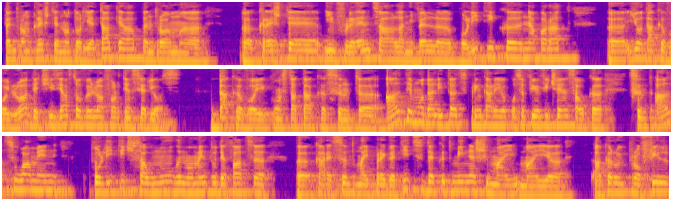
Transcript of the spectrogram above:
pentru a-mi crește notorietatea, pentru a-mi uh, uh, crește influența la nivel politic neapărat. Eu dacă voi lua decizia asta, o voi lua foarte în serios. Dacă voi constata că sunt alte modalități prin care eu pot să fiu eficient sau că sunt alți oameni politici sau nu în momentul de față care sunt mai pregătiți decât mine și mai, mai a cărui profil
